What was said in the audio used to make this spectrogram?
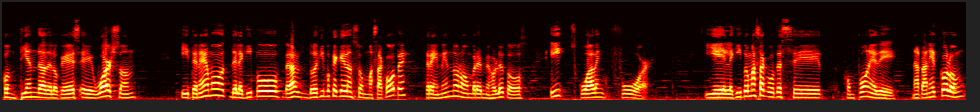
contienda de lo que es eh, Warzone. Y tenemos del equipo, ¿verdad? Dos equipos que quedan son Mazacote, tremendo nombre, el mejor de todos, y Squadron 4. Y el equipo de Mazacote se compone de Nathaniel Colón,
